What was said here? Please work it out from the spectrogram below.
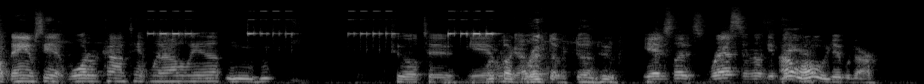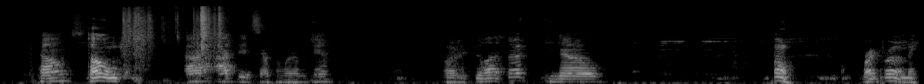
oh, damn. See that water content went all the way up? Mm-hmm. 202. Yeah, Looks like the rest of it's done too. Yeah, just let it rest and it'll get I don't know what we did with our Tongues? tongues. I, I did something with them, Jim. Are they still outside? No. Oh, right in front of me.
